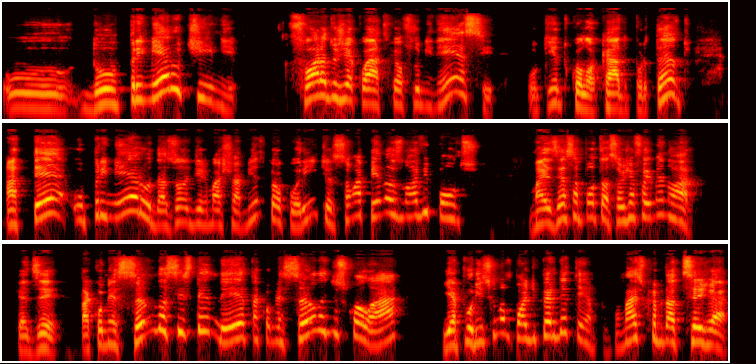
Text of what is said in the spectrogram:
O, do primeiro time fora do G4, que é o Fluminense, o quinto colocado, portanto, até o primeiro da zona de rebaixamento, que é o Corinthians, são apenas nove pontos. Mas essa pontuação já foi menor. Quer dizer, está começando a se estender, está começando a descolar, e é por isso que não pode perder tempo. Por mais que o campeonato seja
